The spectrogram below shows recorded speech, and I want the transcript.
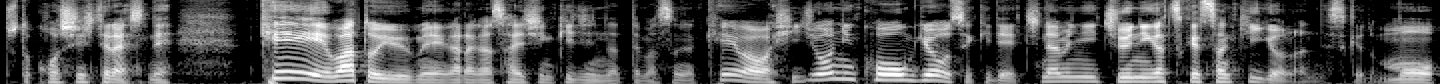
ちょっと更新してないですね。K はという銘柄が最新記事になってますが、K はは非常に好業績で、ちなみに12月決算企業なんですけども、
